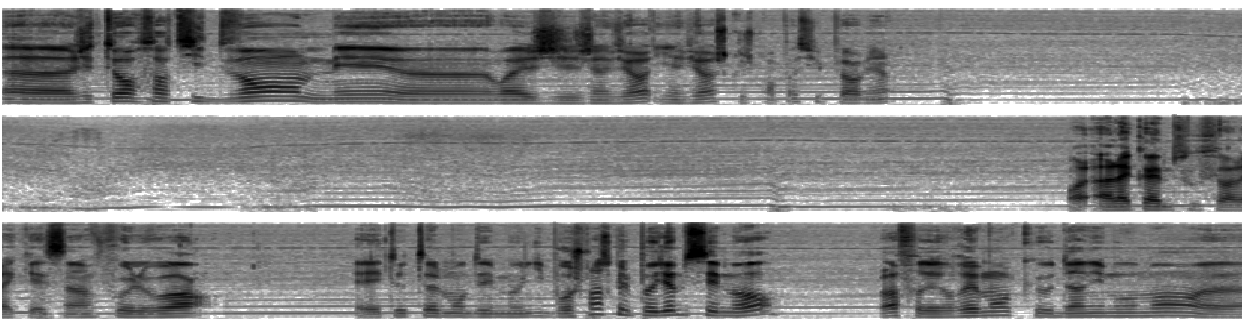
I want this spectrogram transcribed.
euh, J'étais ressorti devant, mais euh, ouais, j'ai un, virage, un virage que je prends pas super bien. Voilà, elle a quand même souffert la caisse, hein, faut le voir. Elle est totalement démolie. Bon, je pense que le podium c'est mort. Alors, faudrait vraiment qu'au dernier moment, euh,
